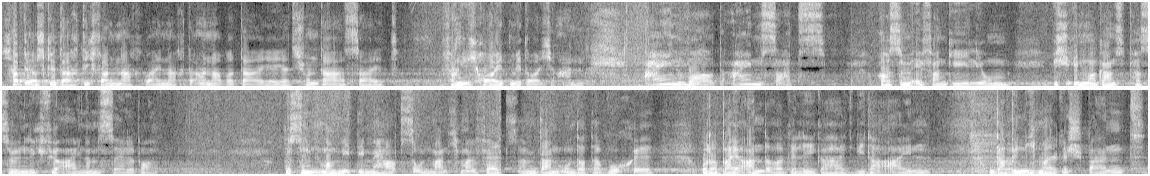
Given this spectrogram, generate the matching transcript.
Ich habe erst gedacht, ich fange nach Weihnachten an, aber da ihr jetzt schon da seid, fange ich heute mit euch an. Ein Wort, ein Satz aus dem Evangelium ist immer ganz persönlich für einen selber. Das nimmt man mit im Herzen und manchmal fällt es einem dann unter der Woche oder bei anderer Gelegenheit wieder ein. Und da bin ich mal gespannt,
